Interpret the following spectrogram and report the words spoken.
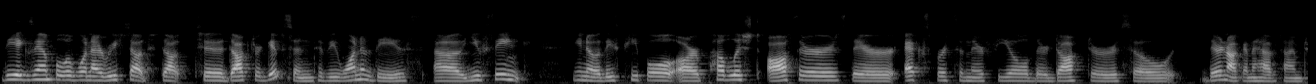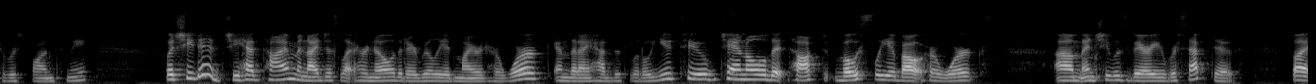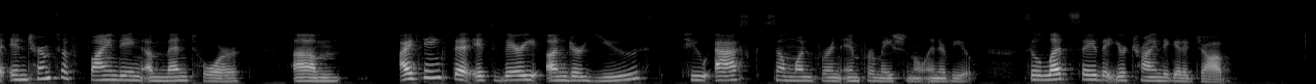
the example of when I reached out to, doc, to Dr. Gibson to be one of these. Uh, you think, you know, these people are published authors, they're experts in their field, they're doctors, so they're not going to have time to respond to me. But she did. She had time, and I just let her know that I really admired her work and that I had this little YouTube channel that talked mostly about her works. Um, and she was very receptive. But in terms of finding a mentor, um, I think that it's very underused to ask someone for an informational interview. So let's say that you're trying to get a job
